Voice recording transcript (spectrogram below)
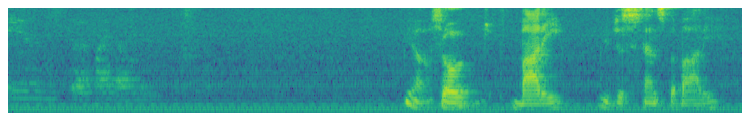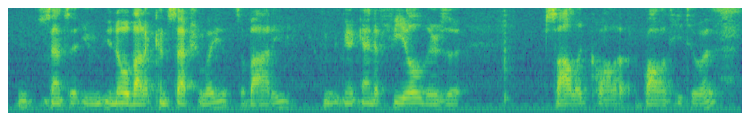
and the five elements. Know, so body, you just sense the body. You sense it. You, you know about it conceptually. It's a body. You can kind of feel there's a solid quali- quality to it.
